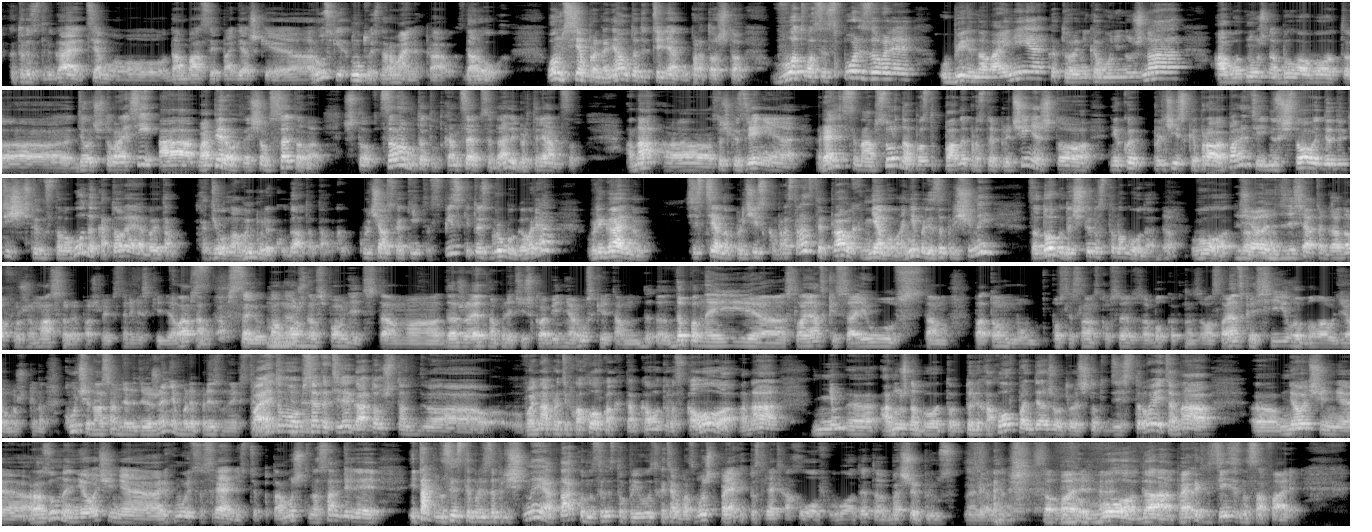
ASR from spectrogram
который задвигает тему Донбасса и поддержки русских, ну, то есть нормальных правых, здоровых, он всем прогонял вот эту телегу про то, что вот вас использовали, убили на войне, которая никому не нужна, а вот нужно было вот э, делать что-то в России. А, во-первых, начнем с этого, что в целом вот эта вот концепция, да, либертарианцев, она э, с точки зрения реальности, она абсурдна просто по одной простой причине, что никакой политической правой партии не существовало до 2014 года, которая бы там ходила на выборы куда-то, там, включалась в какие-то списки. То есть, грубо говоря, в легальном системном политическом пространстве правых не было. Они были запрещены задолго до 2014 года. Да. Вот. Еще да. с десятых годов уже массовые пошли экстремистские дела. Там Абсолютно. Да. Можно вспомнить там э, даже этнополитическое объединение русские, там Д- ДПНИ, э, Славянский союз, там потом ну, после Славянского союза забыл, как называлось, Славянская сила была у Демушкина. Куча, на самом деле, движений были признаны экстремистскими. Поэтому вся эта телега о том, что там э, война против хохлов как там кого-то расколола, она не, э, а нужно было то, то ли хохлов поддерживать, то ли что-то здесь строить, она э, не очень э, разумно, не очень э, рифмуется с реальностью, потому что на самом деле и так националисты были запрещены, а так у националистов появилась хотя бы возможность поехать пострелять хохлов. Вот, это большой плюс, наверное. Сафари. Вот, да, поехать съездить на сафари.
